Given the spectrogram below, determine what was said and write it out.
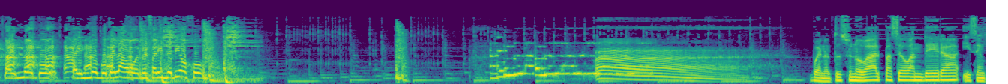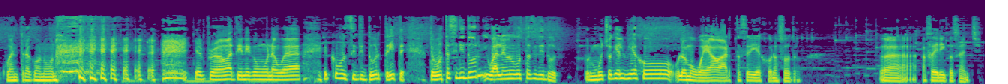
estáis loco, estáis loco, pelado, refalín de piojo. Ah. Bueno, entonces uno va al Paseo Bandera y se encuentra con un... y el programa tiene como una weá... Es como City Tour triste. ¿Te gusta City Tour? Igual no me gusta City Tour. Por mucho que el viejo... Lo hemos weado harto ese viejo nosotros. A, a Federico Sánchez.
